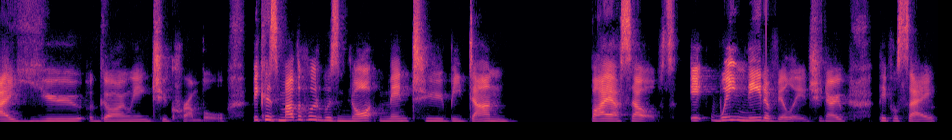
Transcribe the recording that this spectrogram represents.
are you going to crumble? Because motherhood was not meant to be done by ourselves. It we need a village. You know, people say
